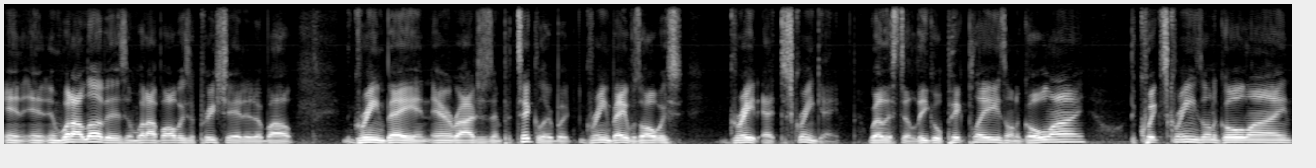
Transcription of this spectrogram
and, and, and what I love is, and what I've always appreciated about Green Bay and Aaron Rodgers in particular, but Green Bay was always great at the screen game, whether it's the legal pick plays on the goal line, the quick screens on the goal line,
